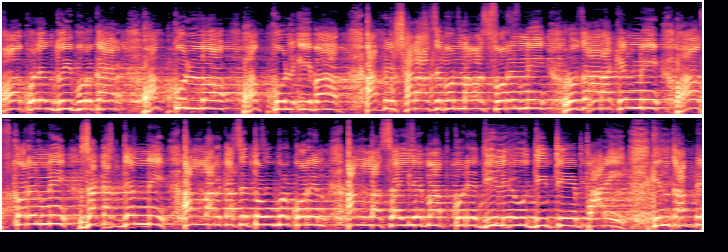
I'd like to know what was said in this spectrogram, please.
হক হলেন দুই প্রকার হকুল্ল হকুল ইবাদ। আপনি সারা জীবন নামাজ পড়েননি, রোজা রাখেননি, হজ করেননি জাকাত দেননি আল্লাহর কাছে তৌবা করেন, আল্লাহ চাইলে মাফ করে দিলেও দিতে পারে। কিন্তু আপনি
